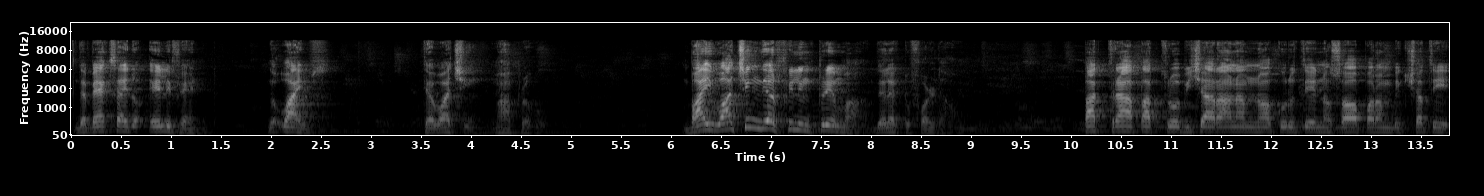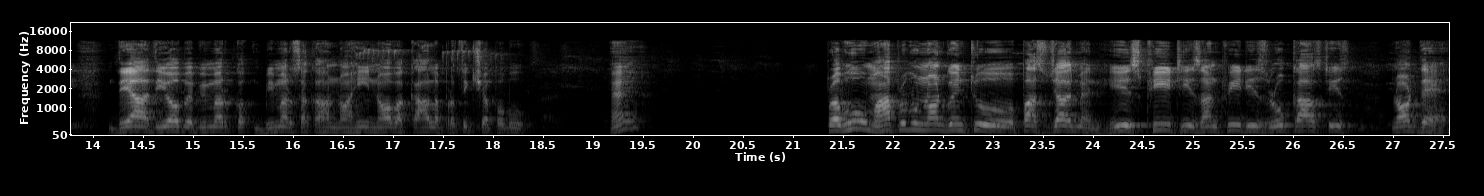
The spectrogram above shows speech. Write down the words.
the backside of elephant, the wives. They are watching Mahaprabhu. By watching, they are feeling prema. They like to fall down. Patra patro vicharanam na kurute na sa param vikshati Dya diyobe vimarsaka nahi nava kala pratiksha Prabhu. Eh? Prabhu, Mahaprabhu not going to pass judgment. He is fit, he is unfit, he is low caste, he is not there.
